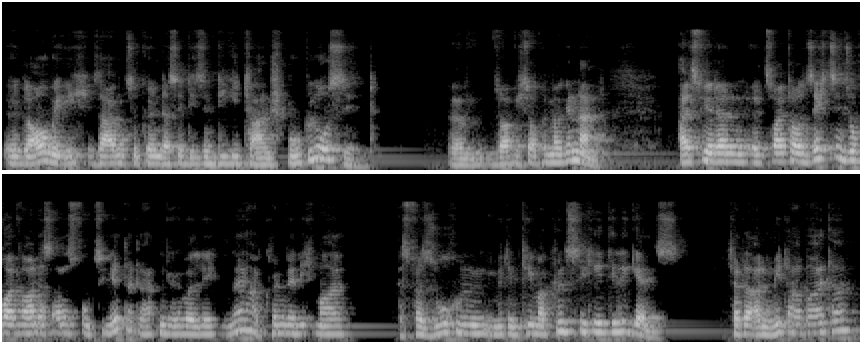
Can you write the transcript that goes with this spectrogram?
äh, glaube ich, sagen zu können, dass sie diesen digitalen Spuk los sind. Ähm, so habe ich es auch immer genannt. Als wir dann 2016 äh, so weit waren, dass alles funktioniert hat, hatten wir überlegt, naja, können wir nicht mal es versuchen mit dem Thema künstliche Intelligenz. Ich hatte einen Mitarbeiter,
